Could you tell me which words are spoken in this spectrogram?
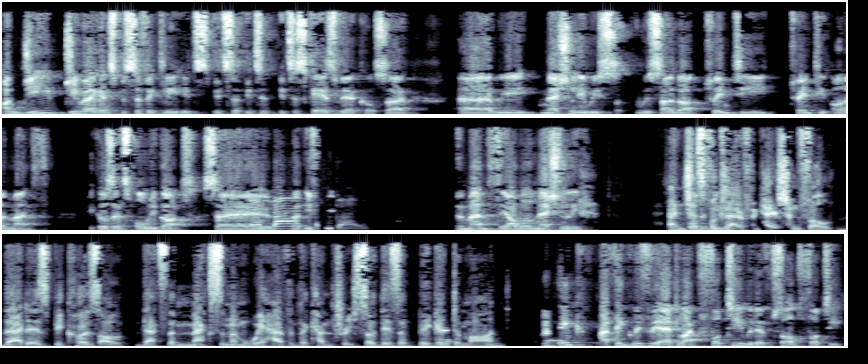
on G G wagon specifically, it's it's a it's a it's a scarce vehicle. So uh, we nationally we we sell about 20, 20 odd a month. Because that's all we got. So, a month, if you, guys. a month, yeah, well, nationally. And just for clarification, Phil, that is because of that's the maximum we have in the country, so there's a bigger demand. I think I think if we had like 40, we'd have sold 40.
